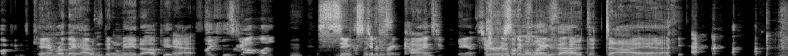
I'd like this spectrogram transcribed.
fucking camera. They haven't been made up. He Yeah. looks like he's got like six Looks like different kinds of cancer or something like he's that. About to die. Yeah.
